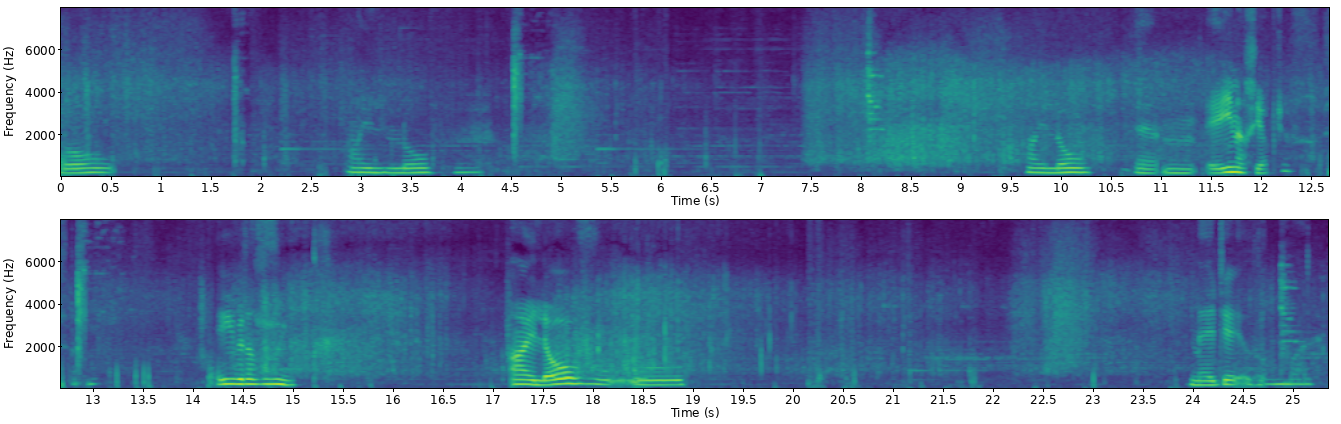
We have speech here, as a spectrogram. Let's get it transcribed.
love I love I love e, hmm, E'yi nasıl yapacağız? Bir biraz uzun. I love uh, MC yazalım bari.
